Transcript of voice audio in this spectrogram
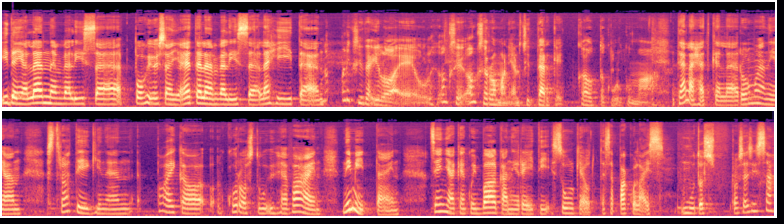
idän ja lännen välissä, pohjoisen ja etelän välissä, lähi no, oliko siitä iloa EUlle? Onko se, onko se Romania nyt sitten tärkeä kauttakulkumaa? Tällä hetkellä Romanian strateginen paikka korostuu yhä vain. Nimittäin sen jälkeen, kun Balkanin reiti sulkeutui tässä pakolaismuutosprosessissa,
